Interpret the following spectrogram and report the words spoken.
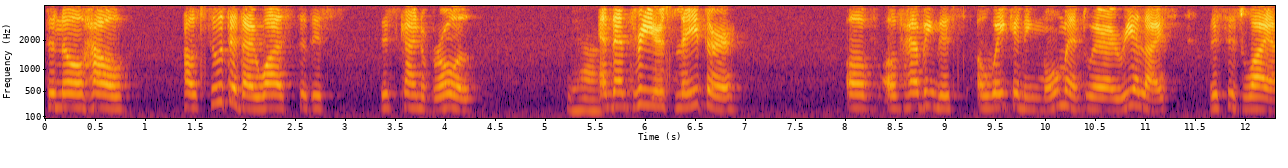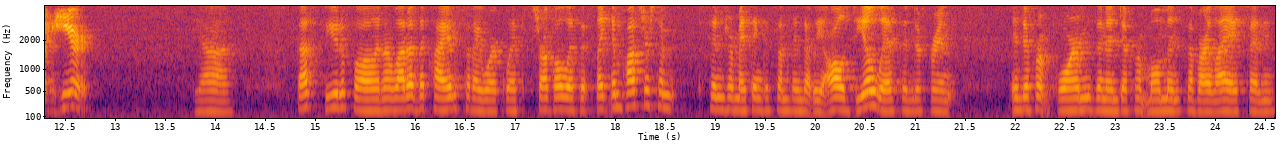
to know how how suited I was to this this kind of role. Yeah. And then 3 years later of of having this awakening moment where I realized this is why I'm here. Yeah. That's beautiful and a lot of the clients that I work with struggle with it. Like imposter syndrome I think is something that we all deal with in different in different forms and in different moments of our life. And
